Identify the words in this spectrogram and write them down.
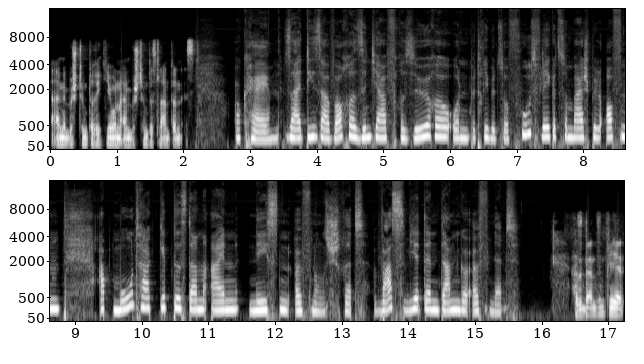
eine bestimmte Region, ein bestimmtes Land dann ist. Okay, seit dieser Woche sind ja Friseure und Betriebe zur Fußpflege zum Beispiel offen. Ab Montag gibt es dann einen nächsten Öffnungsschritt. Was wird denn dann geöffnet? Also dann sind wir,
